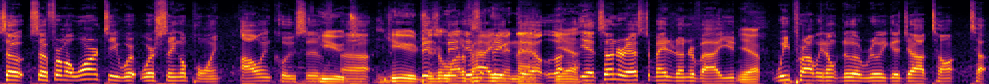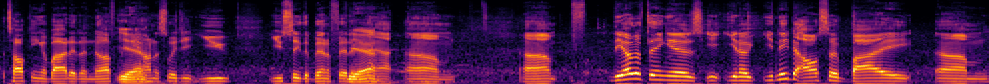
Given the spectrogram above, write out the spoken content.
So, so from a warranty, we're, we're single point, all inclusive. Huge. Huge. There's a lot of value in that. Yeah. yeah, it's underestimated, undervalued. Yep. We probably don't do a really good job ta- ta- talking about it enough. To Yeah. be honest with you, you you see the benefit Yeah. in that. Um, um, f- the other thing is, you, you know, you need to also buy um,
